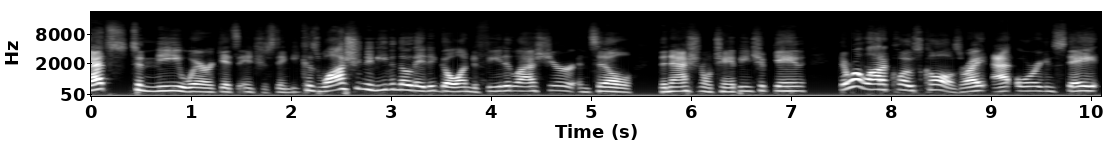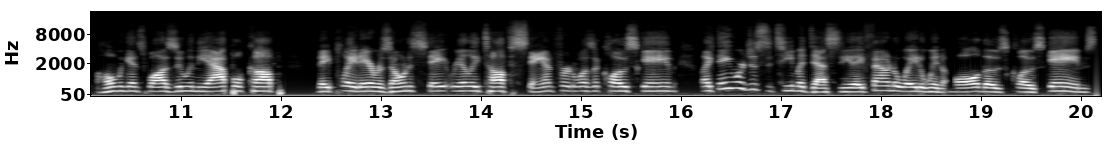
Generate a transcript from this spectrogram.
that's to me where it gets interesting because Washington, even though they did go undefeated last year until the national championship game, there were a lot of close calls, right? At Oregon State, home against Wazoo in the Apple Cup. They played Arizona State really tough. Stanford was a close game. Like they were just a team of destiny. They found a way to win all those close games.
